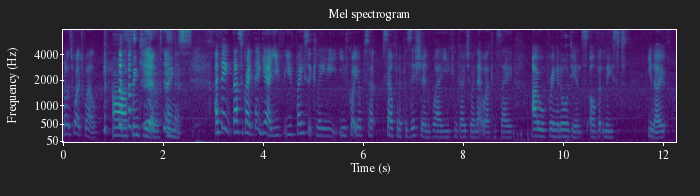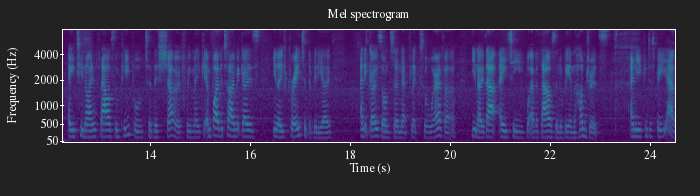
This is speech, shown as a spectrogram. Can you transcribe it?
Well, it's worked well. oh, thank you. Thanks. I think that's a great thing. Yeah, you've you've basically you've got yourself in a position where you can go to a network and say, I will bring an audience of at least, you know, eighty nine thousand people to this show if we make it. And by the time it goes, you know, you've created the video, and it goes on to Netflix or wherever, you know, that eighty whatever thousand will be in the hundreds, and you can just be yeah.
